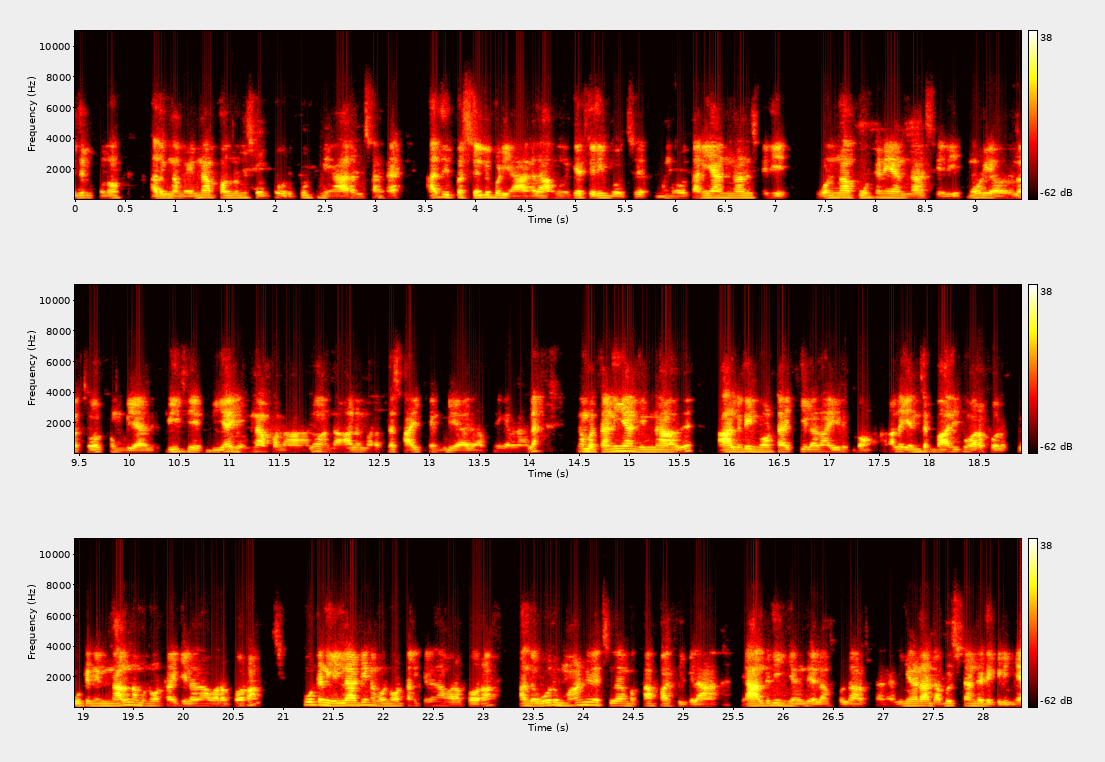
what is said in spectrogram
எதிர்க்கணும். அதுக்கு நம்ம என்ன பண்ணணும்னு சொல்லிட்டு ஒரு கூட்டணி ஆரம்பிச்சாங்க. அது இப்ப செல்லுபடி ஆகல. அவங்களுக்கே தெரியும் போச்சு. நம்ம ஒரு தனியா இருந்தாலும் சரி ஒன்னா கூட்டணியா இருந்தாலும் சரி மோடி அவர்களை தோற்க முடியாது. பிஜேபிய என்ன பண்ணாலும் அந்த ஆலமரத்தை சாய்க்க முடியாது அப்படிங்கறதுனால நம்ம தனியா நின்னாவது ஆல்ரெடி நோட்டா கீழே தான் இருக்கோம். அதனால எந்த பாதிப்பும் வரப்போறோம் கூட்டணி இருந்தாலும் நம்ம நோட்டா கீழே தான் வரப்போறோம். கூட்டணி இல்லாட்டி நம்ம நோட்டா கீழே தான் வரப்போறோம். அந்த ஒரு மாநிலத்துல நம்ம காப்பாத்திக்கலாம். ஆல்ரெடி இங்க வந்து எல்லாம் சொல்ல ஆரம்பிச்சாங்க நீங்க என்னடா டபுள் ஸ்டாண்ட் எடுக்கிறீங்க?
